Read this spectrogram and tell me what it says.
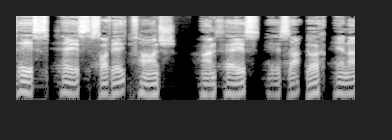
This is Soviet French, and this is a look in.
